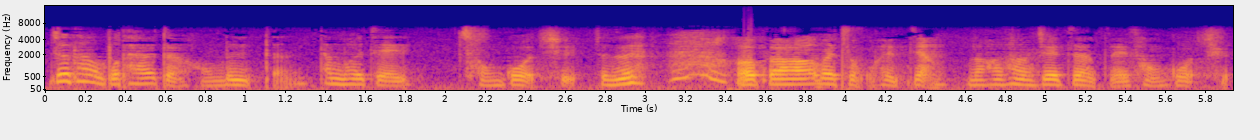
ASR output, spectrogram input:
就他们不太会等红绿灯，他们会直接冲过去，就是我不知道为什么会这样，然后他们就这样直接冲过去，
